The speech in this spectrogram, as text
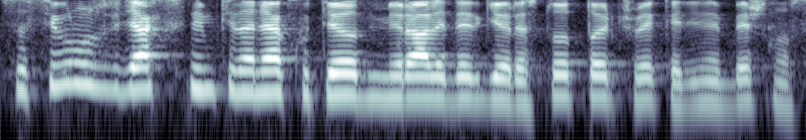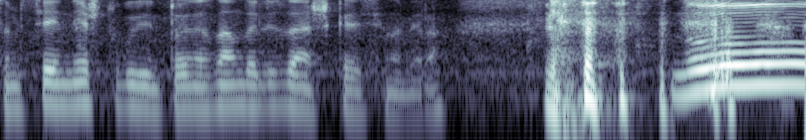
Със сигурност видях снимки на някои от тия адмирали, дед ги арестуват. Той човек един е беше на 80 и нещо години. Той не знам дали знаеш къде се намира. Но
